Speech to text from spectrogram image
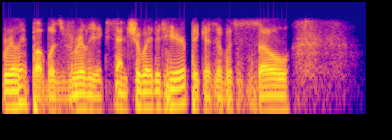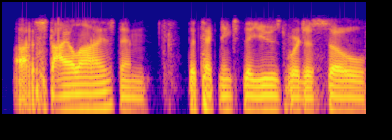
really but was really accentuated here because it was so uh, stylized and the techniques they used were just so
